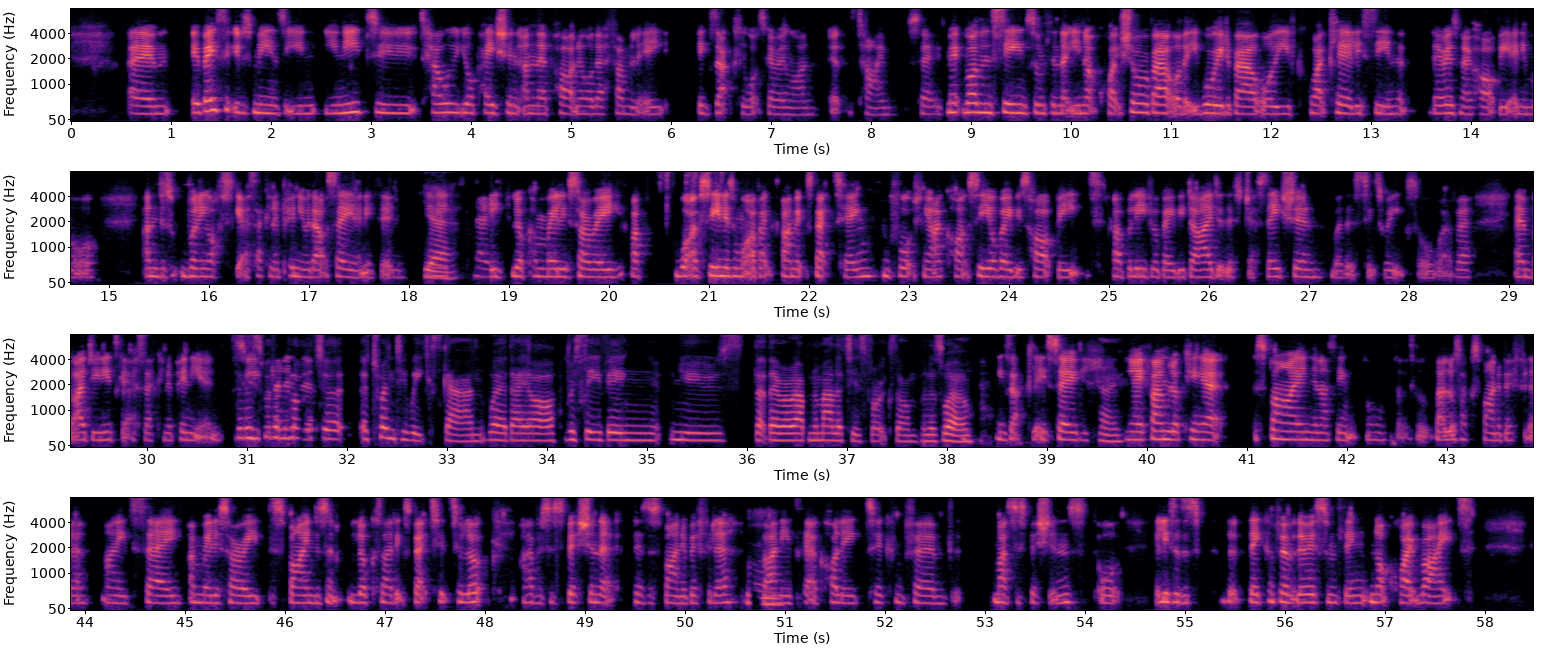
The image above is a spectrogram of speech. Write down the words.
um, it basically just means that you, you need to tell your patient and their partner or their family exactly what's going on at the time. So rather than seeing something that you're not quite sure about or that you're worried about or you've quite clearly seen that there is no heartbeat anymore and just running off to get a second opinion without saying anything. Yeah. Say, look, I'm really sorry. I've what I've seen isn't what i am expecting. Unfortunately, I can't see your baby's heartbeat. I believe your baby died at this gestation, whether it's six weeks or whatever. Um, but I do need to get a second opinion. So, so this would apply to a 20 week scan where they are receiving news that there are abnormalities, for example, as well. Exactly. So, okay. you know, if I'm looking at spine and I think, oh, that looks like a spina bifida. I need to say, I'm really sorry, the spine doesn't look as I'd expect it to look. I have a suspicion that there's a spina bifida, mm. but I mm. need to get a colleague to confirm my suspicions, or at least that they confirm that there is something not quite right.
